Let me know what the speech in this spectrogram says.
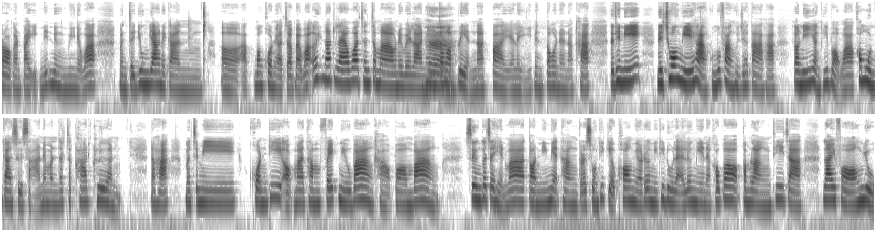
รอกันไปอีกนิดนึงมีเนี่ยว่ามันจะยุ่งยากในการ เอ่ออะบางคนอาจจะแบบว่า เอ้ย นัดแล้วว่าฉันจะมาในเวลานี้อ่าต้องมาเปลี่ยนนัดไปอะไรอย่างนี้เป็นต้นนะนะคะ แต่ทีนี้ในช่วงนี้ค่ะ คุณผู้ฟังคุณชะตาคะ ตอนนี้อย่างที่บอกว่าข้อมูลการสื่อสารเนี่ยมันจะคลาดเคลื่อนนะคะ มันจะมี คนที่ออกมาทำเฟกนิวบ้างข่าวปลอมบ้าง ซึ่งก็จะเห็นว่าตอนนี้เนี่ยทางกระทรวงที่เกี่ยวข้องเนี่ยเรื่องนี้ที่ดูแลเรื่องนี้เนี่ยเขาก็กำลังที่จะไล่ฟ้องอยู่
